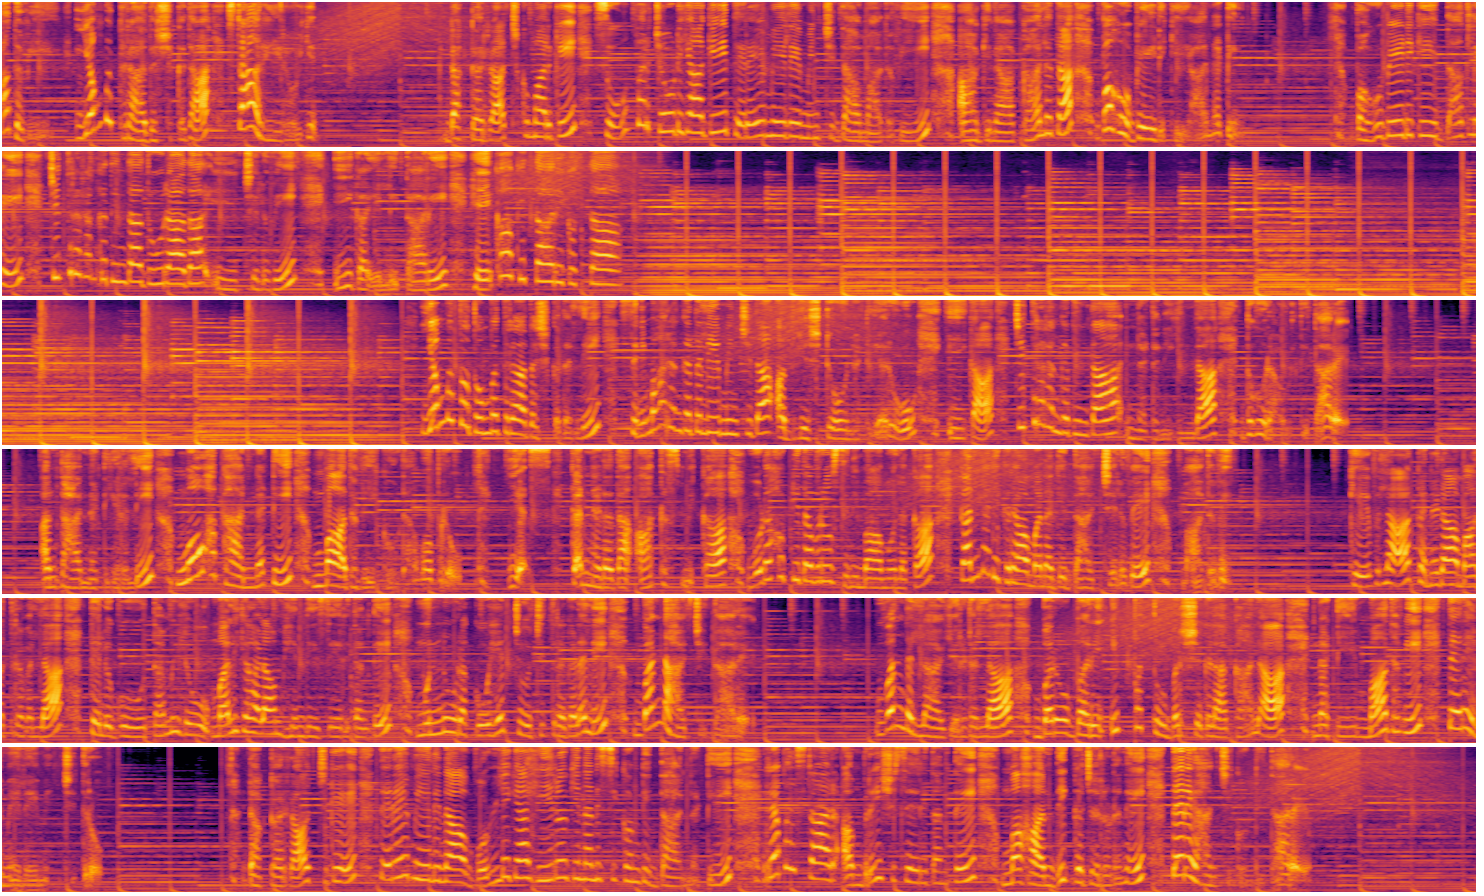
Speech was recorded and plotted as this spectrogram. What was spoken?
ಮಾಧವಿ ಎಂಬತ್ತರ ದಶಕದ star heroine. Doctor ರಾಜ್ಕುಮಾರ್ಗೆ ಸೂಪರ್ ಜೋಡಿಯಾಗಿ ತೆರೆ ಮೇಲೆ ಮಿಂಚಿದ್ದ ಮಾಧವಿ ಆಗಿನ ಕಾಲದ ಬಹು ಬೇಡಿಕೆಯ ನಟಿ. ಬಹು ಬೇಡಿಕೆ ಇದ್ದಾಗಲೇ ಚಿತ್ರರಂಗದಿಂದ ದೂರಾದ ಈ ಚೆಲುವೆ ಈಗ ಎಲ್ಲಿದ್ದಾರೆ ಹೇಗಾಗಿದ್ದಾರೆ ಗೊತ್ತಾ? ಎಂಬತ್ತು ತೊಂಬತ್ತರ ದಶಕದಲ್ಲಿ ಸಿನಿಮಾ ರಂಗದಲ್ಲಿ ಮಿಂಚಿದ ಅದೆಷ್ಟೋ ನಟಿಯರು ಈಗ ಚಿತ್ರರಂಗದಿಂದ ನಟನೆಯಿಂದ ದೂರ ಉಳಿದಿದ್ದಾರೆ ಅಂತಹ ನಟಿಯರಲ್ಲಿ ಮೋಹಕ ನಟಿ ಮಾಧವಿ ಕೂಡ ಒಬ್ರು. ಎಸ್, ಕನ್ನಡದ ಆಕಸ್ಮಿಕ ಒಡಹುಟ್ಟಿದವರು ಸಿನಿಮಾ ಮೂಲಕ ಕನ್ನಡಿಗರ ಮನಗೆದ್ದ ಚೆಲುವೆ ಮಾಧವಿ. ಕೇವಲ ಕನ್ನಡ ಮಾತ್ರವಲ್ಲ, ತೆಲುಗು, ತಮಿಳು, ಮಲಯಾಳಂ, ಹಿಂದಿ ಸೇರಿದಂತೆ ಮುನ್ನೂರಕ್ಕೂ ಹೆಚ್ಚು ಚಿತ್ರಗಳಲ್ಲಿ ಬಣ್ಣ ಹಚ್ಚಿದ್ದಾರೆ. ಒಂದಲ್ಲ, ಎರಡಲ್ಲ, ಬರೋಬ್ಬರಿ ಇಪ್ಪತ್ತು ವರ್ಷಗಳ ಕಾಲ ನಟಿ ಮಾಧವಿ ತೆರೆ ಮೇಲೆ ಮಿಂಚಿದ್ರು ಡಾಕ್ಟರ್ ರಾಜ್ಗೆ ತೆರೆ ಮೇಲಿನ ಒಳ್ಳೆಯ ಹೀರೋಗಿನ್ ಅನಿಸಿಕೊಂಡಿದ್ದ ನಟಿ, ರೆಬಲ್ ಸ್ಟಾರ್ ಅಂಬರೀಷ್ ಸೇರಿದಂತೆ ಮಹಾನ್ ದಿಗ್ಗಜರೊಡನೆ ತೆರೆ ಹಂಚಿಕೊಂಡಿದ್ದಾರೆ.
